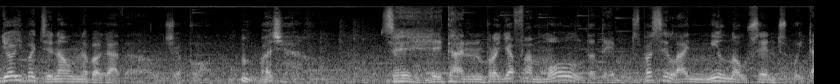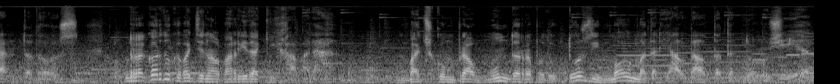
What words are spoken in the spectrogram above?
Jo hi vaig anar una vegada al Japó. Vaja. Sí, i tant, però ja fa molt de temps. Va ser l'any 1982. Recordo que vaig anar al barri d'Akihabara. Vaig comprar un munt de reproductors i molt material d'alta tecnologia.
